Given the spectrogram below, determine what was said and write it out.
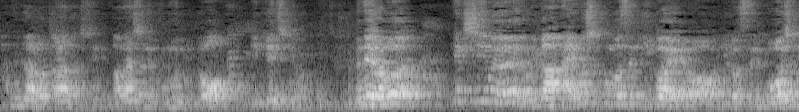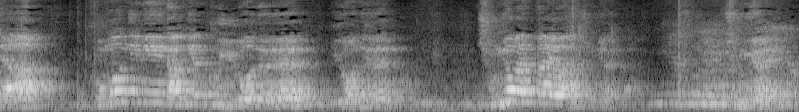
하늘나라로 떠나시는, 떠나시는 부모님도 있겠지요. 근데 여러분, 핵심은 우리가 알고 싶은 것은 이거예요. 이것은 무엇이냐? 부모님이 남긴 그 유언은 유언은 중요할까요? 안 중요할까요? 중요해요.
